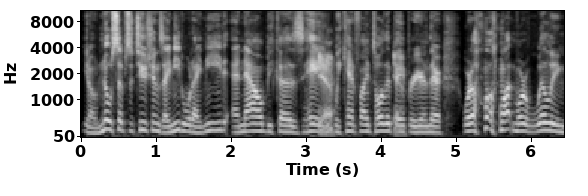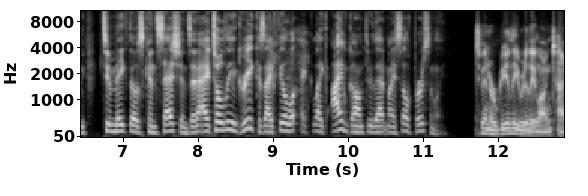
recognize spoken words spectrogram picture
you know, no substitutions. I need what I need. And now because hey, yeah. we can't find toilet paper yeah. here and there, we're a lot more willing to make those concessions. And I totally agree because I feel like, like I've gone through that myself personally. It's been a really, really long time,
